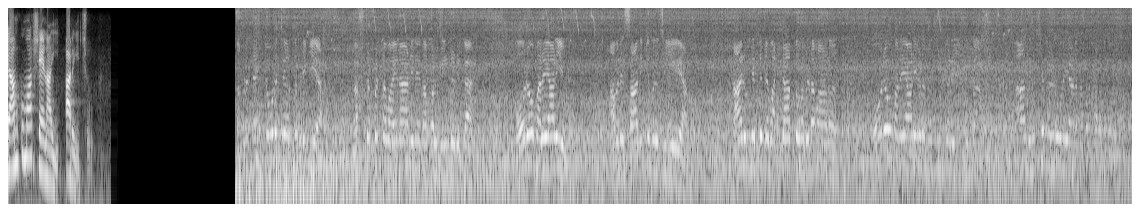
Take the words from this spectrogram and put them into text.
രാംകുമാർ ഷേണായി അറിയിച്ചു. നമ്മുടെ നെഞ്ചോട് ചേർത്ത് പിടിക്കുകയാണ്. നഷ്ടപ്പെട്ട വയനാടിനെ നമ്മൾ വീണ്ടെടുക്കാൻ ഓരോ മലയാളിയും അവന് സാധിക്കുന്നത് ചെയ്യുകയാണ്. കാരുണ്യത്തിന്റെ വറ്റാത്ത ഉറവിടമാണ് ഓരോ മലയാളികളും എന്നും തെളിയിക്കുന്ന ആ നിമിഷങ്ങളിലൂടെയാണ് നമ്മൾ കടന്നു പോകുന്നത്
